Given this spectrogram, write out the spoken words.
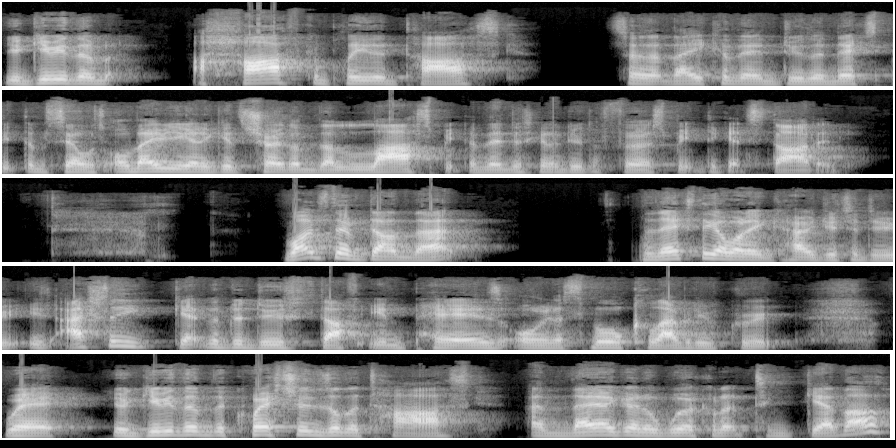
you're giving them a half completed task so that they can then do the next bit themselves. Or maybe you're going to show them the last bit and they're just going to do the first bit to get started. Once they've done that, the next thing I want to encourage you to do is actually get them to do stuff in pairs or in a small collaborative group where you're giving them the questions or the task and they are going to work on it together.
